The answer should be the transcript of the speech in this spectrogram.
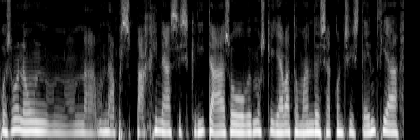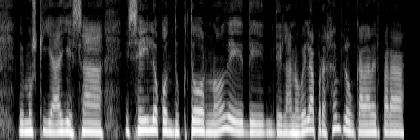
pues bueno, un- una- unas páginas escritas o vemos que ya va tomando esa consistencia, vemos que ya hay esa, ese hilo conductor, ¿no? De, de, de la novela, por ejemplo, un cadáver para,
